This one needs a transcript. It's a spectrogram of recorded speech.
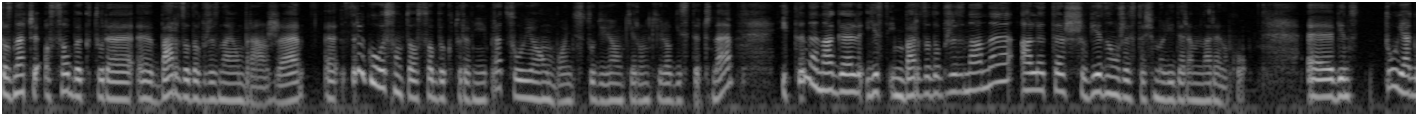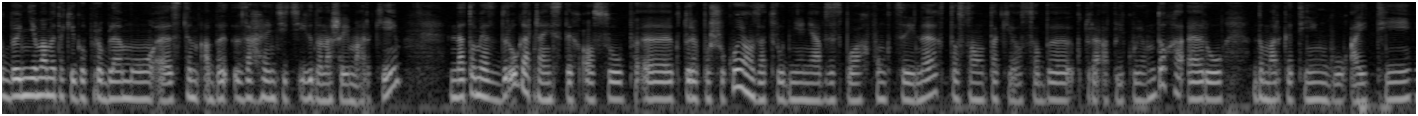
To znaczy osoby, które bardzo dobrze znają branżę. Z reguły są to osoby, które w niej pracują bądź studiują kierunki logistyczne. I Nagel jest im bardzo dobrze znane, ale też wiedzą, że jesteśmy liderem na rynku. Więc tu jakby nie mamy takiego problemu e, z tym, aby zachęcić ich do naszej marki. Natomiast druga część z tych osób, e, które poszukują zatrudnienia w zespołach funkcyjnych, to są takie osoby, które aplikują do HR-u, do marketingu, IT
